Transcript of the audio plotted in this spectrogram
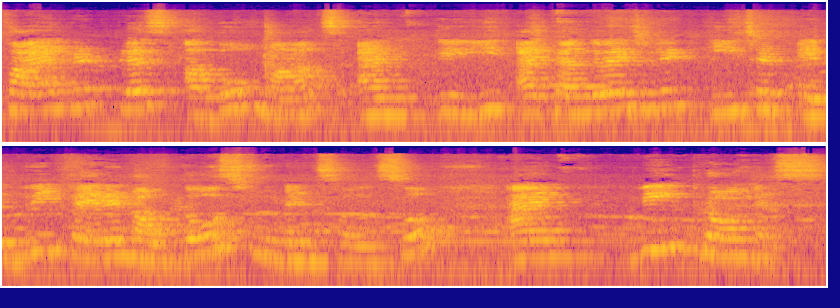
500 plus above marks and e- I congratulate each and every parent of those students also and we promise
